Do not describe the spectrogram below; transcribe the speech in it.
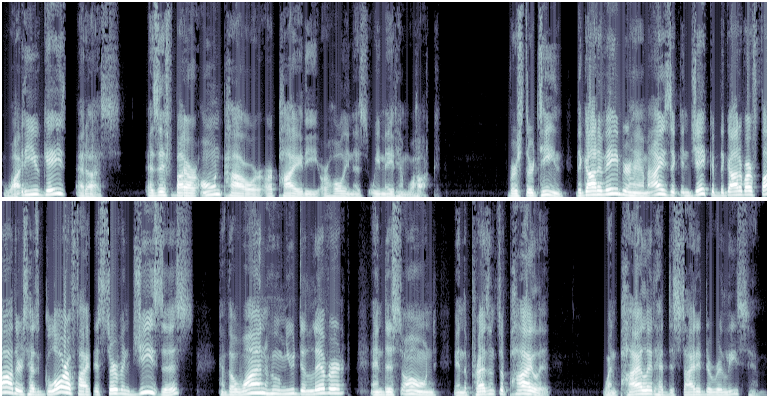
Why do you gaze at us as if by our own power or piety or holiness we made him walk? Verse 13 The God of Abraham, Isaac, and Jacob, the God of our fathers, has glorified his servant Jesus, the one whom you delivered and disowned in the presence of Pilate when Pilate had decided to release him.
